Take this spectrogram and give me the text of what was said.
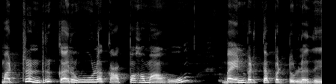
மற்றொன்று கருவூல காப்பகமாகவும் பயன்படுத்தப்பட்டுள்ளது.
